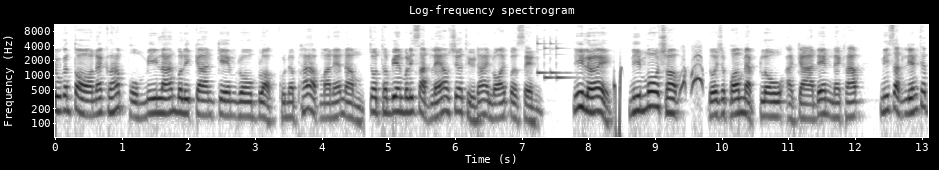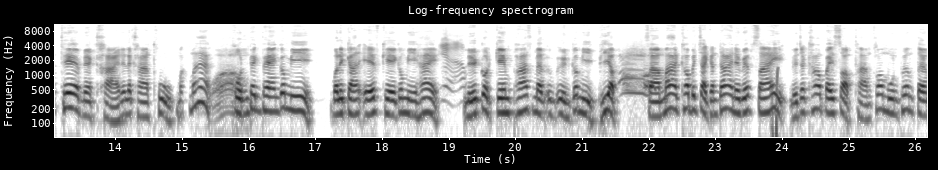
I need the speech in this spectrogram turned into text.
ดูกันต่อนะครับ ผมมีร้านบริการเกมโรบล็อกคุณภาพมาแนะนำจดทะเบียนบริษัทแล้วเชื่อถือได้ร้อยเปอร์เซ็นต์ นี่เลย Nemo Shop โดยเฉพาะแมป Glow a Garden นะครับ มีสัตว์เลี้ยงเทพๆเนี่ยขายในราคาถูกมากๆ ผลแพงๆก็มีบริการ AFK ก็มีให้ หรือกดเกมพาสแมปอื่นๆ ก็มีอีกเพียบ สามารถเข้าไปจัดกันได้ในเว็บไซต์ หรือจะเข้าไปสอบถามข้อมูลเพิ่มเติม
